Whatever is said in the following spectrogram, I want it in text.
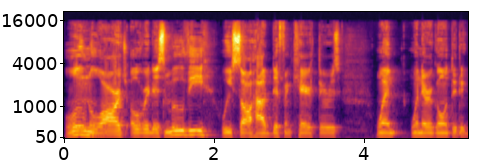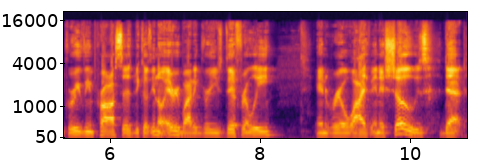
loomed large over this movie. We saw how different characters when when they were going through the grieving process because you know everybody grieves differently in real life. And it shows that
